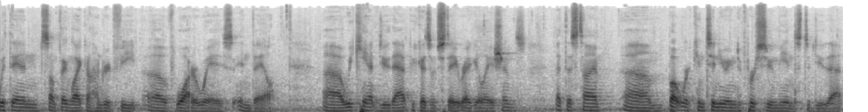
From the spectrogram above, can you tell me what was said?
within something like 100 feet of waterways in Vail. Uh, we can't do that because of state regulations at this time. um, but we're continuing to pursue means to do that.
